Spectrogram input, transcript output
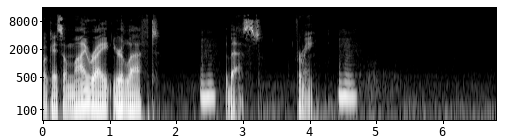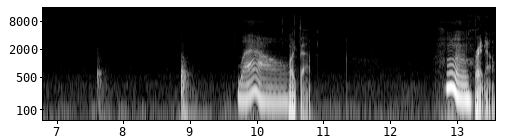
Okay, so my right, your left, mm-hmm. the best for me. Mm-hmm. Wow. Like that Hmm. right now.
